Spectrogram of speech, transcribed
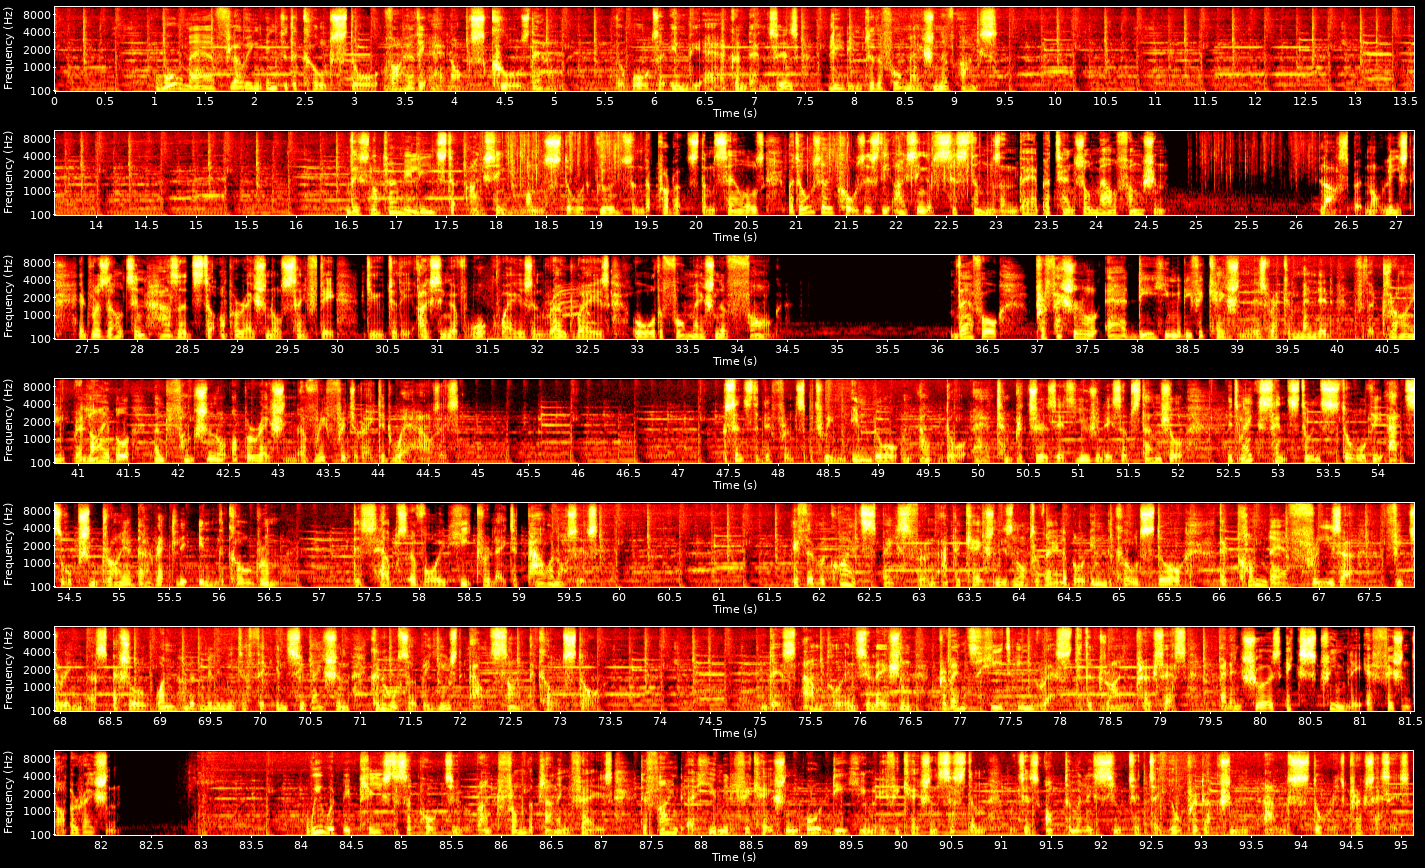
Warm air flowing into the cold store via the airlocks cools down. The water in the air condenses, leading to the formation of ice. This not only leads to icing on stored goods and the products themselves, but also causes the icing of systems and their potential malfunction. Last but not least, it results in hazards to operational safety due to the icing of walkways and roadways or the formation of fog. Therefore, professional air dehumidification is recommended for the dry, reliable and functional operation of refrigerated warehouses. Since the difference between indoor and outdoor air temperatures is usually substantial, it makes sense to install the adsorption dryer directly in the cold room. This helps avoid heat-related power losses. If the required space for an application is not available in the cold store, the Condair freezer, featuring a special 100mm thick insulation, can also be used outside the cold store. This ample insulation prevents heat ingress to the drying process and ensures extremely efficient operation. We would be pleased to support you right from the planning phase to find a humidification or dehumidification system which is optimally suited to your production and storage processes.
